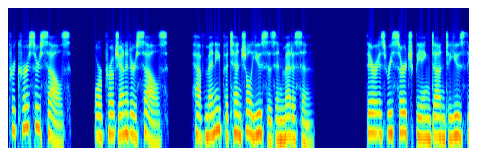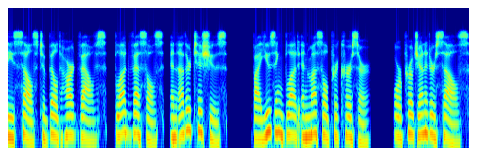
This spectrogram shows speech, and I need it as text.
Precursor cells, or progenitor cells, have many potential uses in medicine. There is research being done to use these cells to build heart valves, blood vessels, and other tissues, by using blood and muscle precursor, or progenitor cells.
